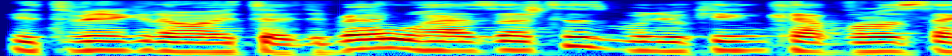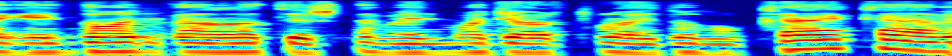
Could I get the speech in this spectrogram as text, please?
itt végrehajt egy beruházást, ez mondjuk inkább valószínűleg egy nagyvállalat és nem egy magyar tulajdonú KKV,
